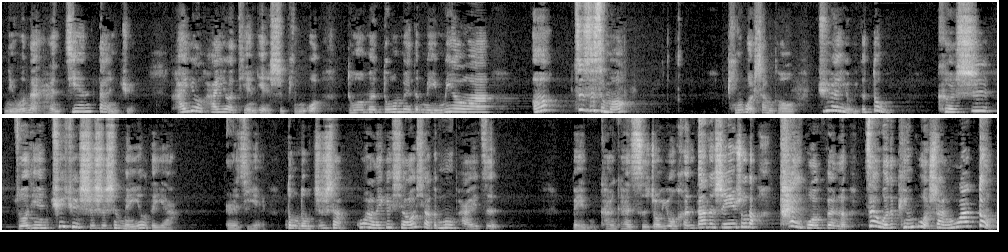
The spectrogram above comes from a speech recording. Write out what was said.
牛奶和煎蛋卷，还有还有甜点是苹果，多么多么的美妙啊！啊！这是什么？苹果上头居然有一个洞，可是昨天确确实实是没有的呀！而且洞洞之上挂了一个小小的木牌子。贝鲁看看四周，用很大的声音说道：“太过分了，在我的苹果上挖洞！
